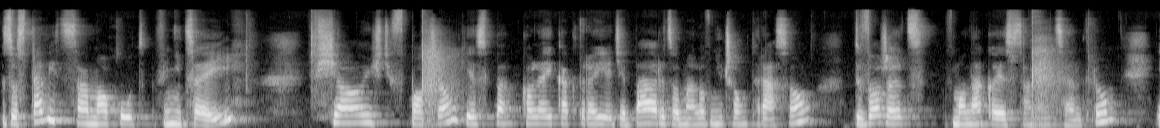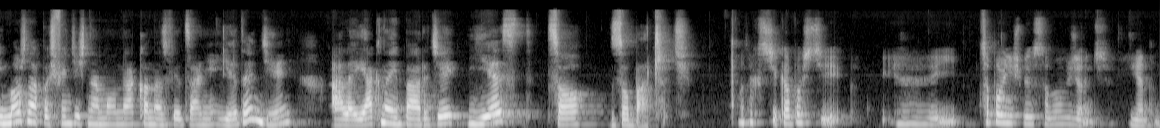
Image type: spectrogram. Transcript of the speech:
zostawić samochód w Nicei, wsiąść w pociąg. Jest kolejka, która jedzie bardzo malowniczą trasą. Dworzec w Monako jest w samym centrum i można poświęcić na Monako na zwiedzanie jeden dzień, ale jak najbardziej jest co zobaczyć. No tak z ciekawości, co powinniśmy ze sobą wziąć? Jeden,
